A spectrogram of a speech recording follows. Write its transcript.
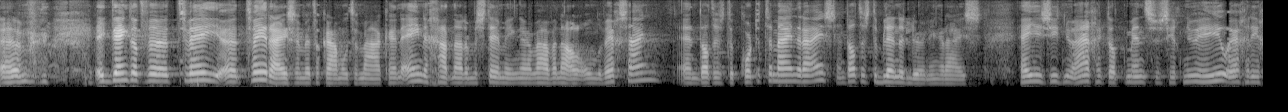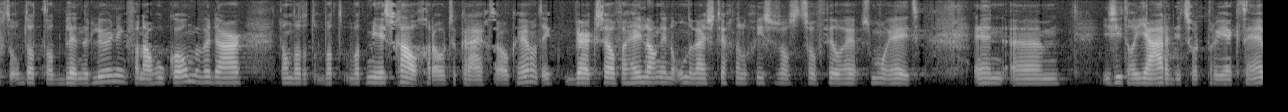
Um, ik denk dat we twee, twee reizen met elkaar moeten maken. En ene gaat naar de bestemming uh, waar we nou al onderweg zijn. En dat is de korte termijn reis en dat is de blended learning reis. He, je ziet nu eigenlijk dat mensen zich nu heel erg richten op dat, dat blended learning. Van nou, hoe komen we daar? Dan dat het wat, wat meer schaalgrootte krijgt ook. He? Want ik werk zelf al heel lang in de onderwijstechnologie, zoals het zo, veel, zo mooi heet. En... Um, je ziet al jaren dit soort projecten. Hè?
